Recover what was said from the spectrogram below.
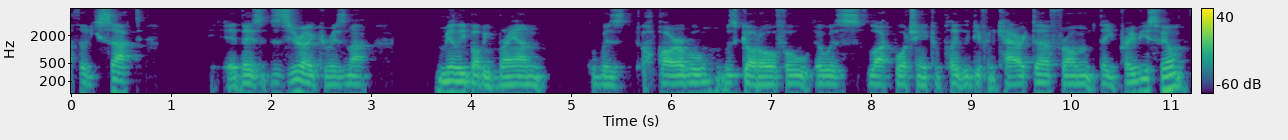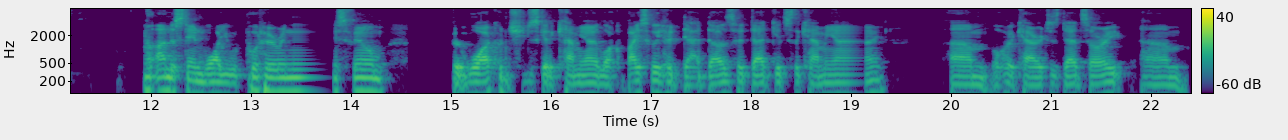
I thought he sucked. There's zero charisma. Millie Bobby Brown was horrible, was god awful. It was like watching a completely different character from the previous film. I understand why you would put her in this film, but why couldn't she just get a cameo like basically her dad does? Her dad gets the cameo, um, or her character's dad, sorry. Um,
